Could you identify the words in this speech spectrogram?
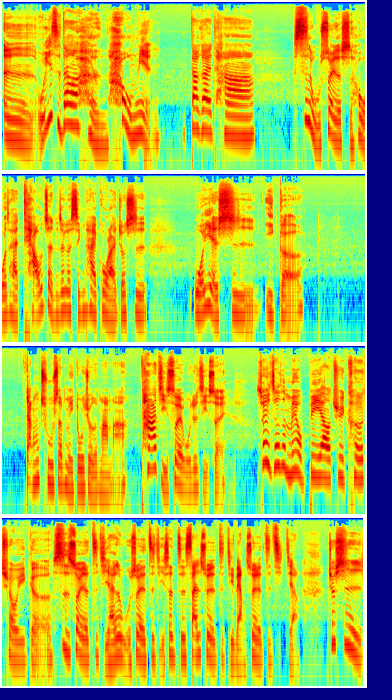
嗯，我一直到很后面，大概他。四五岁的时候，我才调整这个心态过来，就是我也是一个刚出生没多久的妈妈，她几岁我就几岁，所以真的没有必要去苛求一个四岁的自己，还是五岁的自己，甚至三岁的自己、两岁的自己，这样就是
